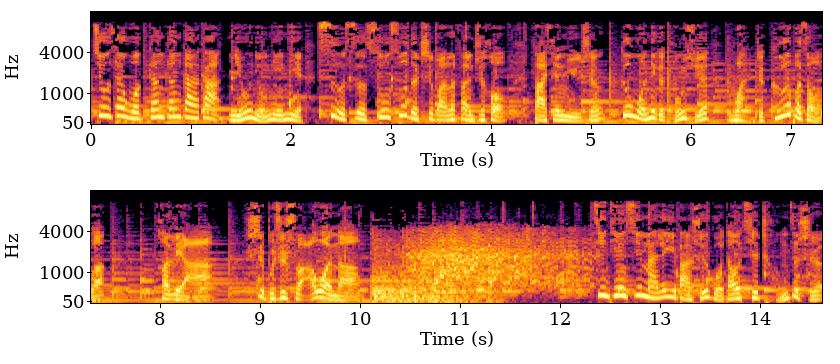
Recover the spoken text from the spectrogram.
就在我尴尴尬尬、扭扭捏捏、瑟瑟缩缩的吃完了饭之后，发现女生跟我那个同学挽着胳膊走了，他俩是不是耍我呢？今天新买了一把水果刀切橙子吃，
